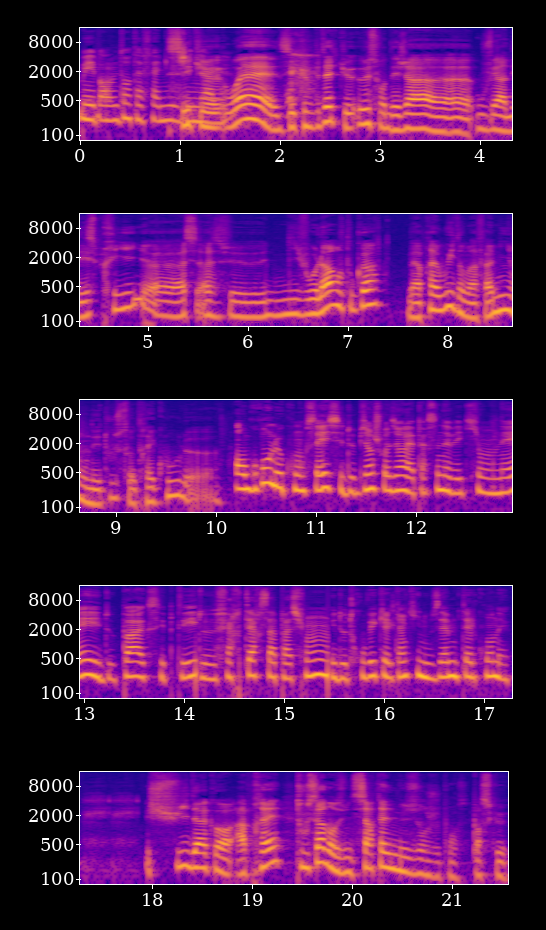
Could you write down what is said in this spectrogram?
Mais en même temps, ta famille est, C'est que, ouais, c'est que peut-être que eux sont déjà euh, ouverts d'esprit euh, à ce niveau-là en tout cas. Mais après, oui, dans ma famille, on est tous très cool. euh. En gros, le conseil, c'est de bien choisir la personne avec qui on est et de pas accepter de faire taire sa passion et de trouver quelqu'un qui nous aime tel qu'on est. Je suis d'accord. Après, tout ça dans une certaine mesure, je pense. Parce que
